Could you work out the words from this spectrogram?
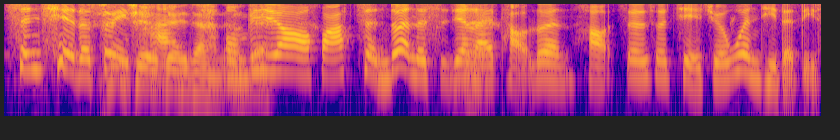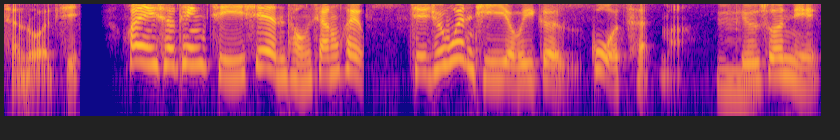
深切的对深切谈。我们必须要花整段的时间来讨论。好，这是说解决问题的底层逻辑。欢迎收听极限同乡会。解决问题有一个过程嘛？嗯比如说你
